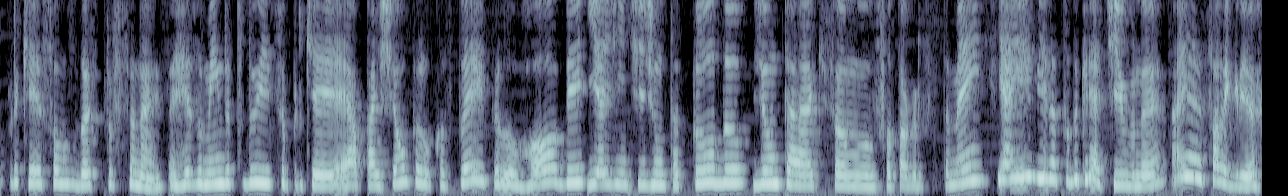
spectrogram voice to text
porque somos dois profissionais. Resumindo tudo isso, porque é a paixão pelo cosplay, pelo hobby, e a gente junta tudo, junta que somos fotógrafos também, e aí vira tudo criativo, né? Aí é só alegria.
